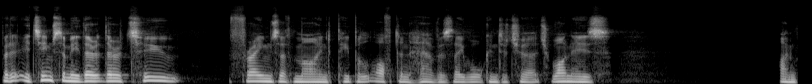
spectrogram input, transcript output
But it, it seems to me there, there are two frames of mind people often have as they walk into church. One is, I'm,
